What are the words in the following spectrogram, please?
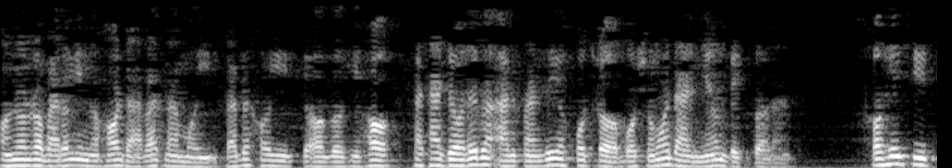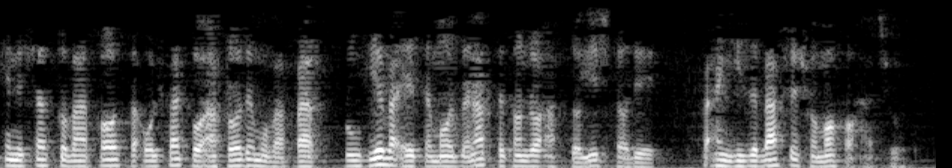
آنان را برای نهار دعوت نمایید و بخواهید که آگاهی ها و تجارب ارزنده خود را با شما در میان بگذارند. خواهید دید که نشست و برخاست و الفت با افراد موفق روحیه و اعتماد به نفستان را افزایش داده و انگیزه بخش شما خواهد شد.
